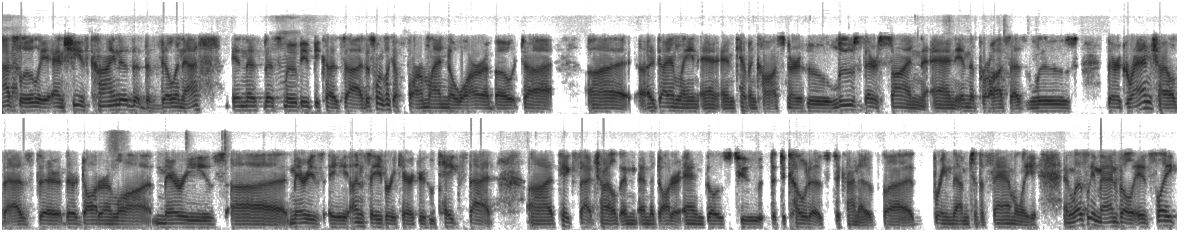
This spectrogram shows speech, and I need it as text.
Absolutely, and she's kind of the, the villainess in this this movie because uh, this one's like a farmland noir about uh, uh, uh, Diane Lane and, and Kevin Costner who lose their son and in the process lose their grandchild as their their daughter-in-law marries uh, marries a unsavory character who takes that uh, takes that child and, and the daughter and goes to the Dakotas to kind of uh, bring them to the family. And Lesley Manville, it's like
